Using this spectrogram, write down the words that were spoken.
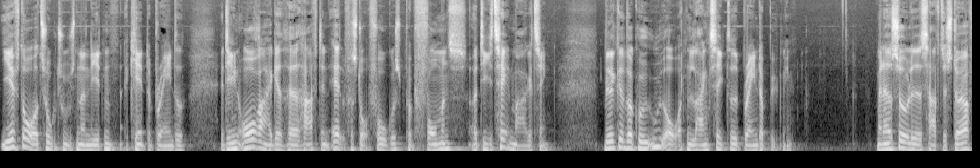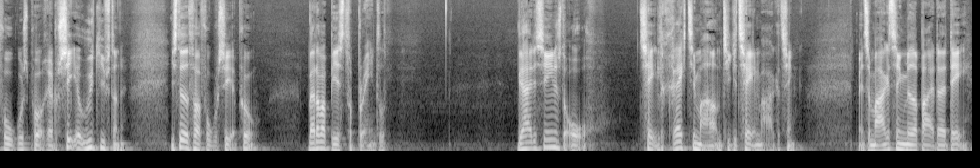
I efteråret 2019 erkendte brandet, at de i en årrække havde haft en alt for stor fokus på performance og digital marketing, hvilket var gået ud over den langsigtede brandopbygning. Man havde således haft et større fokus på at reducere udgifterne, i stedet for at fokusere på, hvad der var bedst for brandet. Vi har i de seneste år talt rigtig meget om digital marketing, men som marketingmedarbejder i dag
